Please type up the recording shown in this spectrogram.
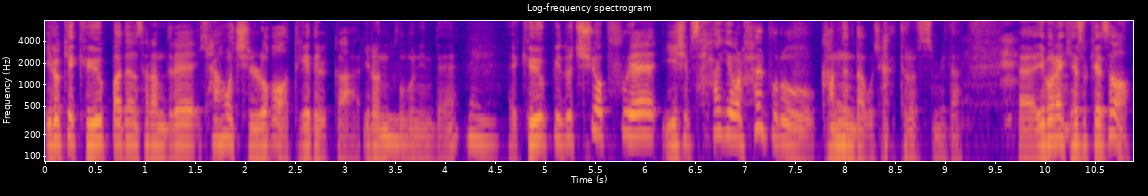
이렇게 교육받은 사람들의 향후 진로가 어떻게 될까 이런 음. 부분인데 네. 예, 교육비도 취업 후에 24개월 할부로 갚는다고 네. 제가 들었습니다. 에, 이번엔 계속해서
